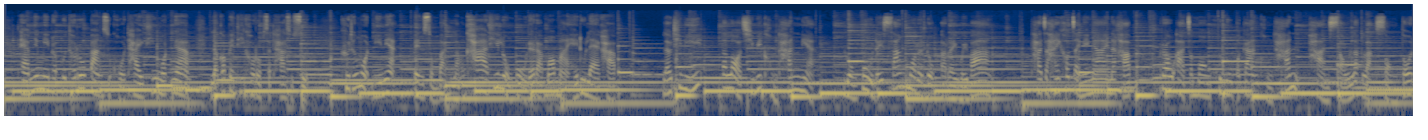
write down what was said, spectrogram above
ๆ แถมยังมีพระพุทธรูปปางสุโขทัยที่งดงาม แล้วก็เป็นที่เคารพศรัทธาสุดๆ คือทั้งหมดนี้เนี่ยเป็นสมบัติล้ำค่าที่หลวงปู่ได้รับมอบหมายให้ดูแลครับ แล้วทีนี้ตลอดชีวิตของท่านเนี่ย หลวงปู่ได้สร้างมรดกอะไรไว้บ้าง ถ้าจะให้เข้าใจง่าย ๆนะครับ เราอาจจะมองคุณูปการของท่านผ่านเสาหลักๆ 2 ต้น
